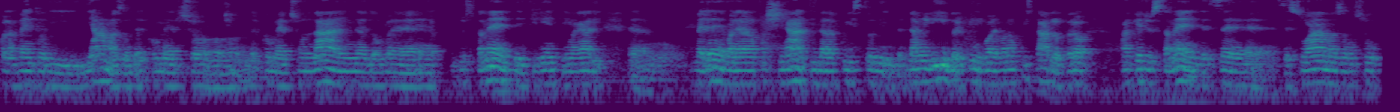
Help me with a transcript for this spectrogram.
con l'avvento di, di, Amazon, del commercio, del commercio online, dove giustamente i clienti magari ehm, vedevano, erano affascinati dall'acquisto di, da un libro e quindi volevano acquistarlo, però anche giustamente se, se su Amazon, su,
